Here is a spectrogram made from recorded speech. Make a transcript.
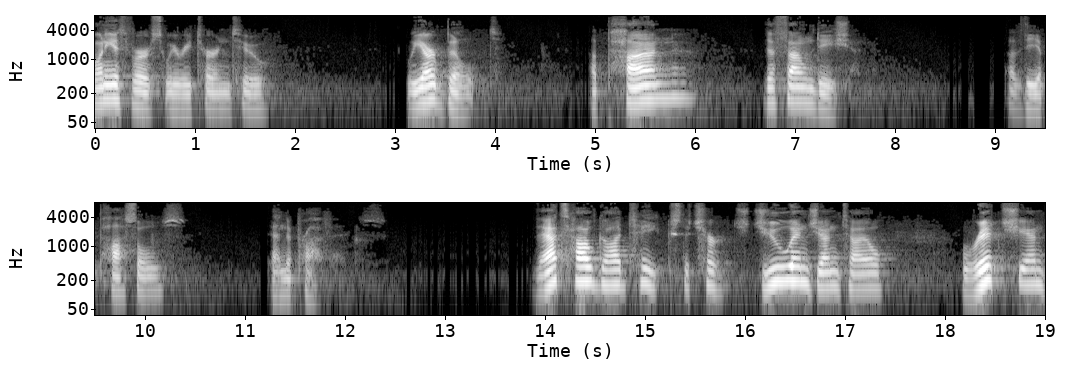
The 20th verse we return to. We are built upon the foundation of the apostles and the prophets. That's how God takes the church, Jew and Gentile, rich and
